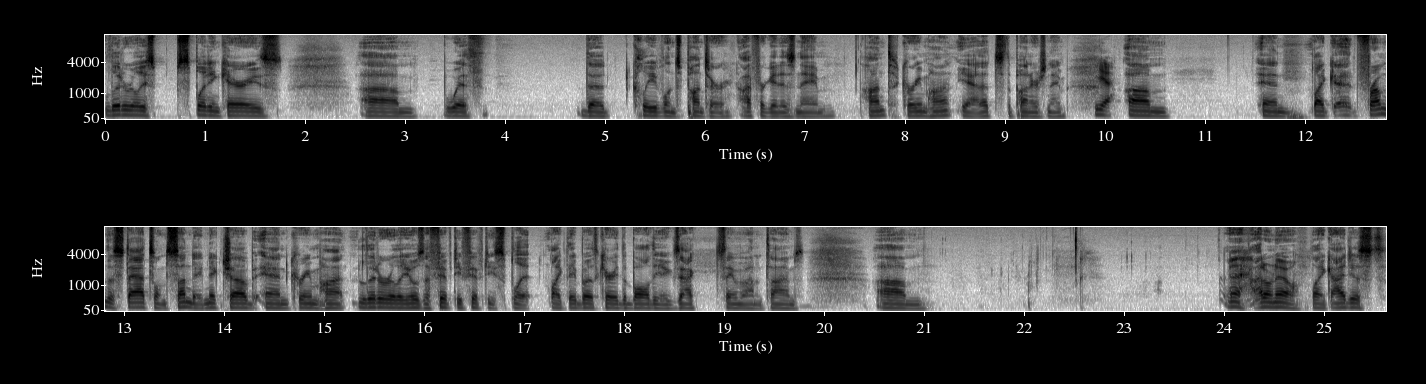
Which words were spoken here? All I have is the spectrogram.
literally sp- splitting carries um, with the Cleveland's punter. I forget his name. Hunt, Kareem Hunt. Yeah, that's the punter's name. Yeah. And like uh, from the stats on Sunday, Nick Chubb and Kareem Hunt, literally it was a 50 50 split. Like they both carried the ball the exact same amount of times. Um, eh, I don't know. Like I just,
